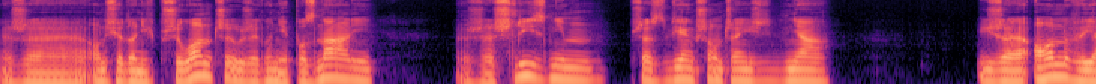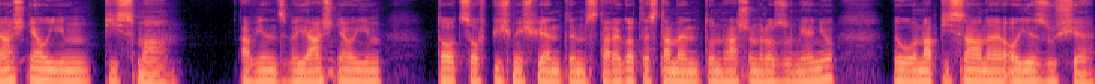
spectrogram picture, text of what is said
że on się do nich przyłączył, że go nie poznali, że szli z nim przez większą część dnia i że on wyjaśniał im pisma, a więc wyjaśniał im, to, co w Piśmie Świętym Starego Testamentu, w naszym rozumieniu, było napisane o Jezusie,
